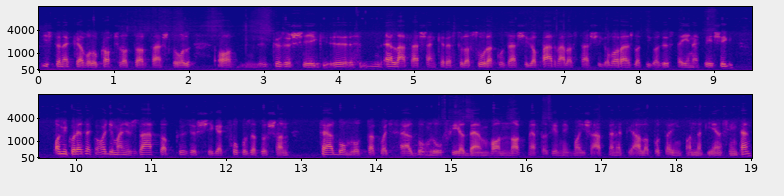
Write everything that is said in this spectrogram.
istenekkel való kapcsolattartástól, a közösség ellátásán keresztül a szórakozásig, a párválasztásig, a varázslatig, az összeéneklésig. Amikor ezek a hagyományos zártabb közösségek fokozatosan felbomlottak, vagy felbomló félben vannak, mert azért még ma is átmeneti állapotaink vannak ilyen szinten,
